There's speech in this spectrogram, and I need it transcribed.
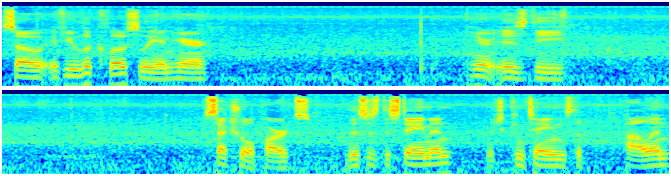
So if you look closely in here, here is the sexual parts. This is the stamen, which contains the pollen.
